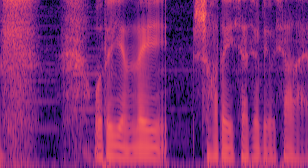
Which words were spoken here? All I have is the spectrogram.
”我的眼泪唰的一下就流下来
